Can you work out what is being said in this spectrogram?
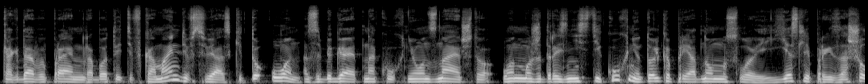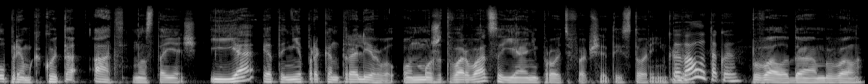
когда вы правильно работаете в команде, в связке, то он забегает на кухню, он знает, что он может разнести кухню только при одном условии, если произошел прям какой-то ад настоящий. И я это не проконтролировал. Он может ворваться, я не против вообще этой истории. никогда. Бывало такое? Бывало, да, бывало.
